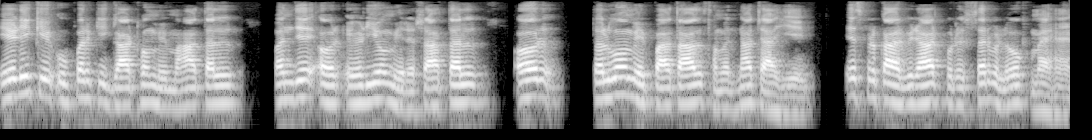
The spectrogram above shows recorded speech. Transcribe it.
एड़ी के ऊपर की गाठों में महातल, पंजे और एड़ियों में रसातल और तलुओं में पाताल समझना चाहिए। इस प्रकार विराट पुरुष सर्वलोक में है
